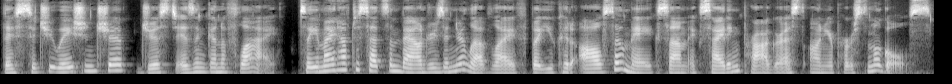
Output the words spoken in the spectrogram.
this situationship just isn't gonna fly. So you might have to set some boundaries in your love life, but you could also make some exciting progress on your personal goals.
